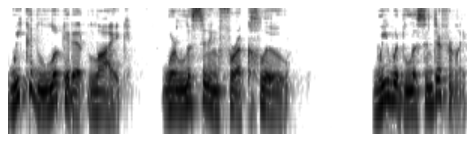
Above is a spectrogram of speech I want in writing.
we could look at it like we're listening for a clue, we would listen differently.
